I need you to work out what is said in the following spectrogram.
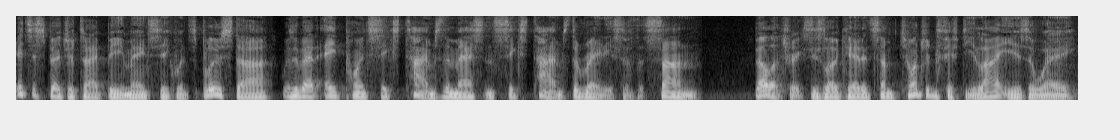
It's a spectral type B main sequence blue star with about 8.6 times the mass and 6 times the radius of the Sun. Bellatrix is located some 250 light years away.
